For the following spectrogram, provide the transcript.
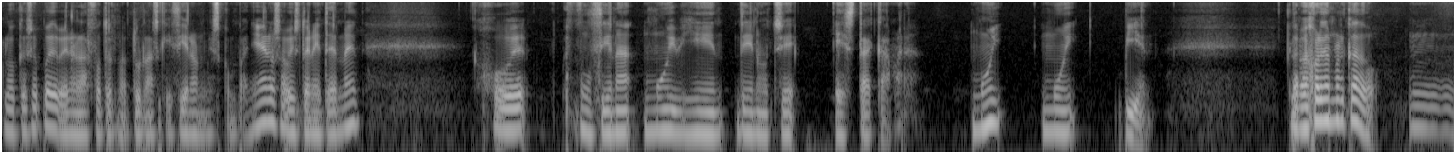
lo que se puede ver en las fotos nocturnas que hicieron mis compañeros, ha visto en internet, joder, funciona muy bien de noche esta cámara. Muy, muy bien. La mejor del mercado, mm,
